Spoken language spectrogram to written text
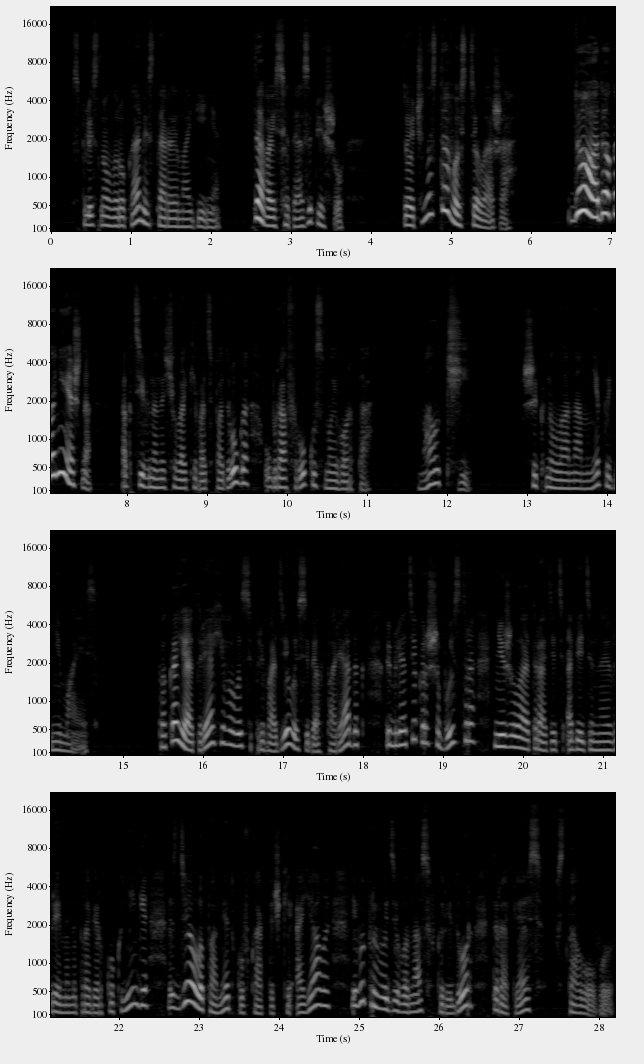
— всплеснула руками старая магиня. «Давай сюда, запишу. Точно с того стеллажа?» «Да, да, конечно!» — активно начала кивать подруга, убрав руку с моего рта. «Молчи!» — шикнула она мне, поднимаясь. Пока я отряхивалась и приводила себя в порядок, библиотекарша быстро, не желая тратить обеденное время на проверку книги, сделала пометку в карточке Аялы и выпроводила нас в коридор, торопясь в столовую.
